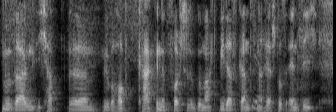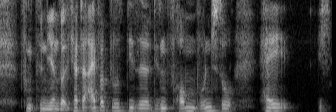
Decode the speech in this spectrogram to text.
nur sagen, ich habe äh, überhaupt gar keine Vorstellung gemacht, wie das Ganze ja. nachher schlussendlich funktionieren soll. Ich hatte einfach bloß diese, diesen frommen Wunsch, so, hey, ich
